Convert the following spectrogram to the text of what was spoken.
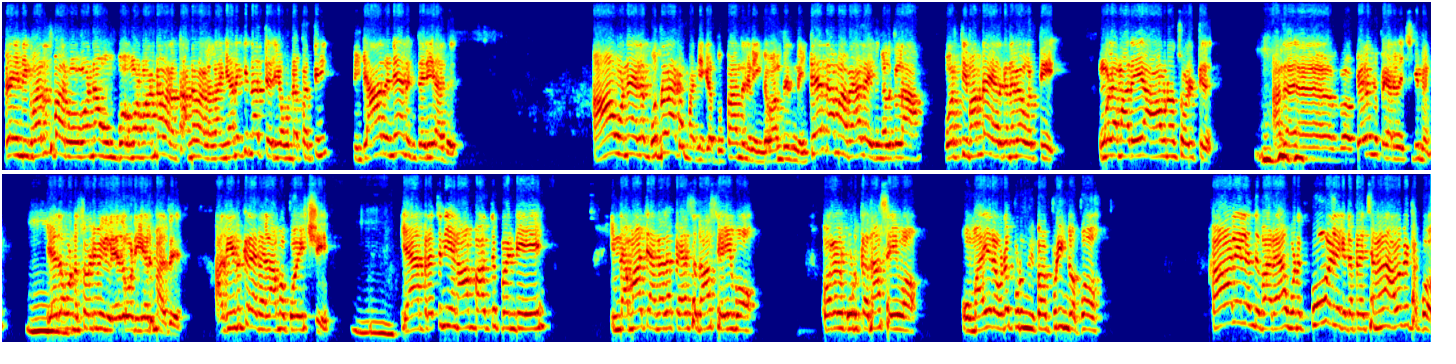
இன்னைக்கு வருது பாரு ஒவ்வொன்னா உன் உன் வண்ட எனக்கு என்ன தெரியும் உன்னை பத்தி? நீ யாருன்னே எனக்கு தெரியாது. ஆ உன்னை எல்லாம் குதிராட்டம் பண்ணிக்க உட்காந்து நீங்க வந்து தேதாமா வேலை இதுங்களுக்கு எல்லாம் ஒருத்தி வந்தா ஏற்கனவே ஒருத்தி உங்களை மாதிரியே ஆகணும்னு சொல்லிட்டு அந்த விலங்கு பேரை வச்சுக்கின்னு ம், ஏதோ ஒண்ணு சொல்லுவீங்களே ஏதோ ஒரு எருமை அது அது இருக்கிற இடம் இல்லாம போயிடுச்சு. என் பிரச்சனையை நான் பார்த்து பண்ணி இந்த அம்மா சேனல்ல பேசதான் செய்வோம் குரல் கொடுக்கதான் செய்வோம் உன் மயிரை விட புடுங்க புடிங்க போ காலையில இருந்து வர உனக்கு பூவழி கிட்ட பிரச்சனை அவகிட்ட போ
